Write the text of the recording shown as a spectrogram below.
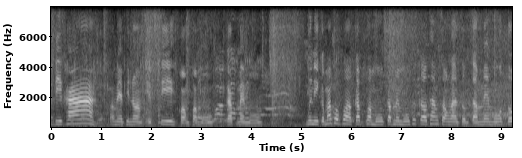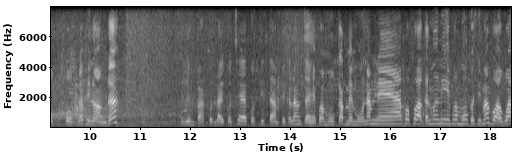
สวัสดีค่ะพ่อแม่พี่น้องเอฟซีของพ่อหมูกับแม่หมูมื้อนี้ก็มาพบพ่อกับพ่อหมูกับแม่หมูคือเก่าทางสองร้านสมตำแม่หมูตกโขกเด้อพี่น้องเด้ออย่าลืมฝากกดไลค์กดแชร์กดติดตามเป็นกำลังใจให้พ่อหมูกับแม่หมูน้ำแน่พ่อพ่อๆกันมื้อนี้พ่อหมูก็สิมาบอกว่า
